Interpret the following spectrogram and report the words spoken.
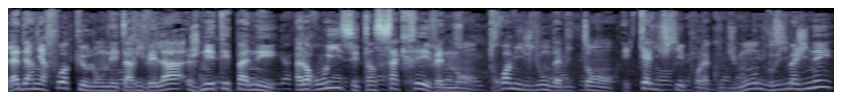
La dernière fois que l'on est arrivé là, je n'étais pas né. Alors oui, c'est un sacré événement. 3 millions d'habitants et qualifiés pour la Coupe du Monde, vous imaginez?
